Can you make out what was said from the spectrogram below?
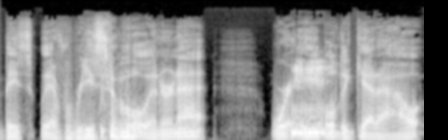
basically have reasonable internet were Mhm. able to get out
